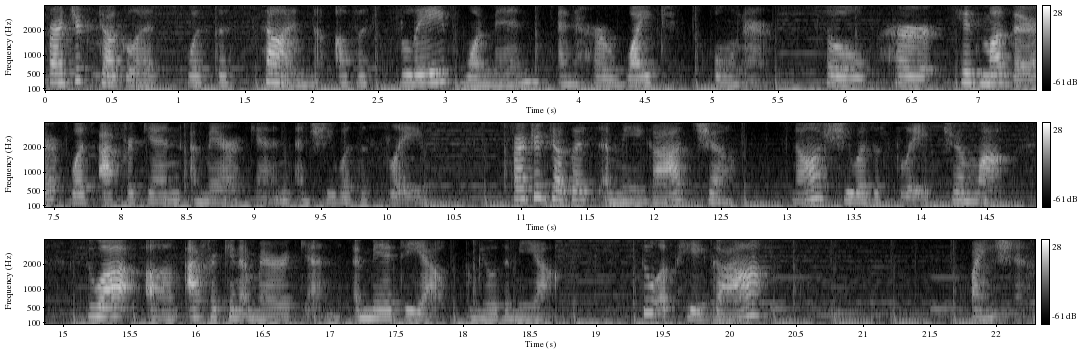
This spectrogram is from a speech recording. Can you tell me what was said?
Frederick Douglass was the son of a slave woman and her white owner so her his mother was African American and she was a slave Frederick Douglass အမေကဂျန် no, she was a slave, Chuma. to um, African American, a Amyodamia. to a pega, Pineshan.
